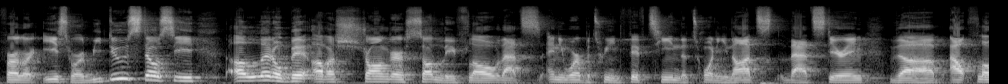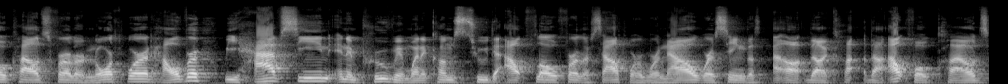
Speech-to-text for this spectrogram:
further eastward. We do still see a little bit of a stronger southerly flow that's anywhere between 15 to 20 knots that's steering the outflow clouds further northward. However, we have seen an improvement when it comes to the outflow further southward where now we're seeing the, uh, the, the outflow clouds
